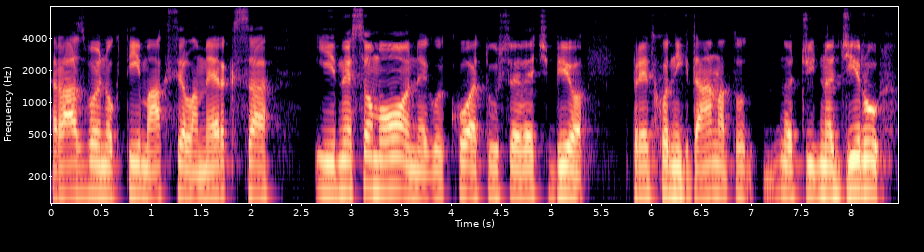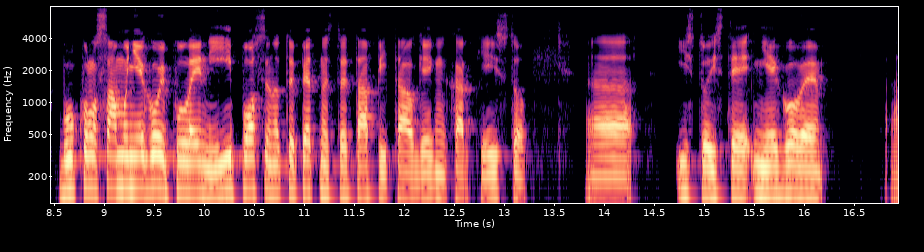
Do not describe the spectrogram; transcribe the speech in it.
razvojnog tima Aksela Merksa i ne samo on, nego i ko je tu sve već bio prethodnih dana, to, znači na džiru bukvalno samo njegovi puleni i posle na toj 15. etapi Tao Gegenhardt je isto uh, isto iz te njegove uh,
